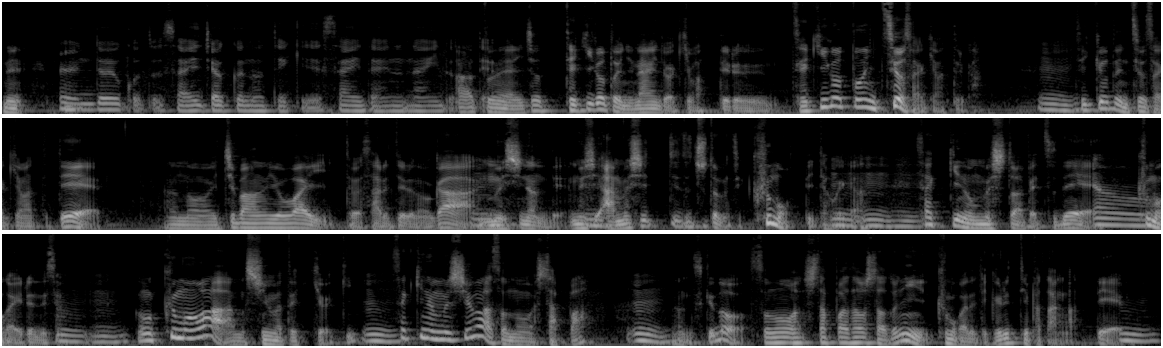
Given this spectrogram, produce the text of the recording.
ね、うんどういうこと？最弱の敵で最大の難易度って。あとね一応敵ごとに難易度が決まってる。敵ごとに強さが決まってるか。うん。敵ごとに強さが決まっててあの一番弱いとされてるのがうん。虫なんで、虫うん。あ虫って言うとちょっと待って雲って言った方がいいかな、うんうんうんさっきの虫とは別でうん。雲がいるんですよ、うんうん。この雲はあの神話的領域、うん。さっきの虫はその下っ端うん。なんですけどその下っ端を倒した後に雲が出てくるっていうパターンがあって、うん。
